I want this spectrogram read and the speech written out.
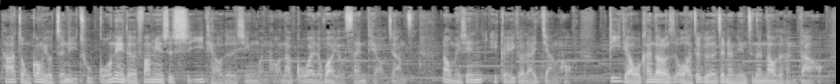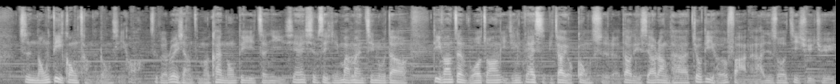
它总共有整理出国内的方面是十一条的新闻哈，那国外的话有三条这样子。那我们先一个一个来讲哈。第一条我看到的是哇，这个这两年真的闹得很大哈。是农地工厂的东西哈，这个瑞想怎么看农地争议？现在是不是已经慢慢进入到地方政府或庄已经开始比较有共识了？到底是要让它就地合法呢，还是说继续去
